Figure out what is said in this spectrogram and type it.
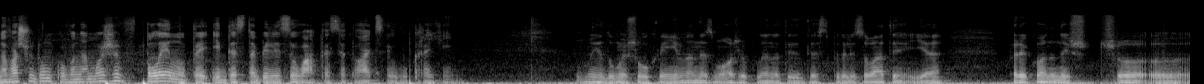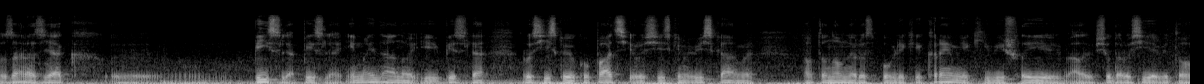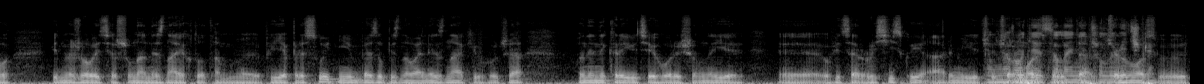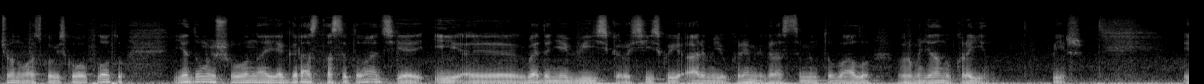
на вашу думку, вона може вплинути і дестабілізувати ситуацію в Україні? Ну, я думаю, що Україна вона не зможе вплинути дестабілізувати. Я переконаний, що е, зараз, як е, після, після і Майдану, і після російської окупації російськими військами Автономної Республіки Крим, які війшли, але всюди Росія від того відмежовується, що вона не знає, хто там е, є присутній без опізнавальних знаків, хоча вони не криються і говорять, що вони є е, офіцер російської армії чи Чорноморського, Чорноморського військового флоту. Я думаю, що вона якраз та ситуація і е, ведення військ російської армії в Крим якраз цементувало громадян України більше.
